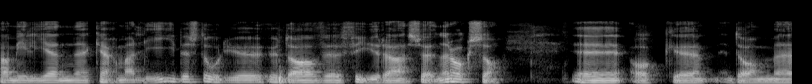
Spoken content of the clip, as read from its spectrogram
Familjen Karmali bestod ju utav eh, fyra söner också. Eh, och eh, de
